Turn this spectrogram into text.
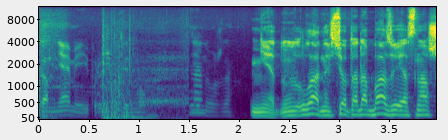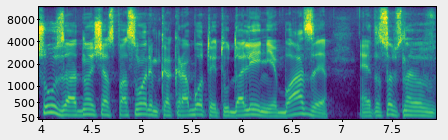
камнями и прыгать дерьмом. Не нужно. Нет, ну ладно, все, тогда базу я сношу, заодно сейчас посмотрим, как работает удаление базы. Это, собственно,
